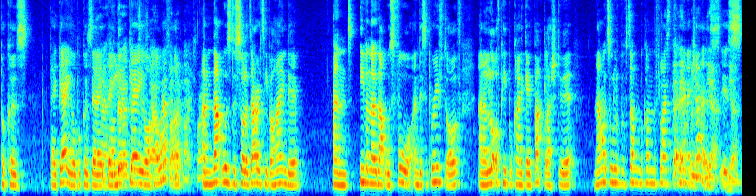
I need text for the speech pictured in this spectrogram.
because they're gay or because they Yeah, they look gay or identify and what they however. like, right? and that was the solidarity behind it. And even though that was fought and disapproved of and a lot of people kind of gave backlash to it now it's all of a sudden become the flag for the emblem, NHS yeah, it's It's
